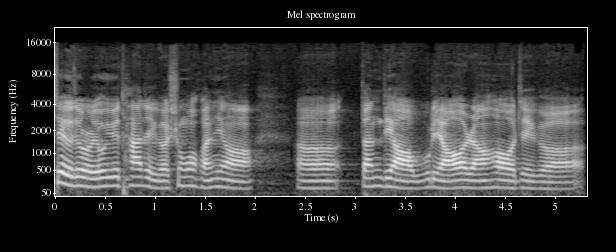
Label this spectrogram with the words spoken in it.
这个就是由于它这个生活环境，呃，单调无聊，然后这个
